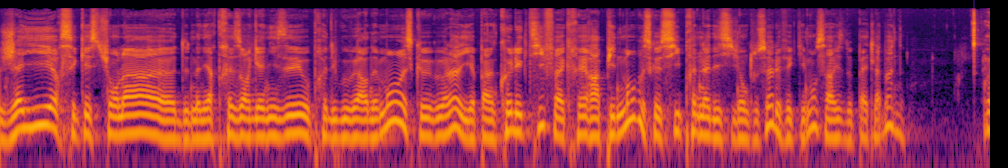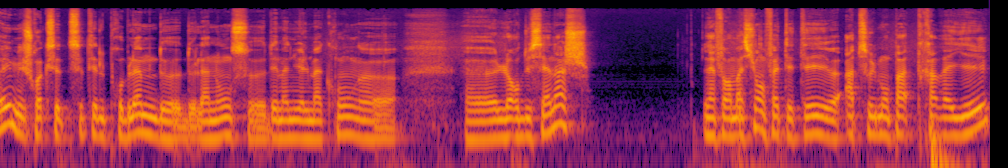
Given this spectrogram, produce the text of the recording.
jaillir ces questions-là euh, de manière très organisée auprès du gouvernement. Est-ce que voilà, il n'y a pas un collectif à créer rapidement? Parce que s'ils prennent la décision tout seul, effectivement, ça risque de pas être la bonne. Oui, mais je crois que c'était le problème de, l'annonce d'Emmanuel Macron euh, euh, lors du CNH l'information en fait était absolument pas travaillée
